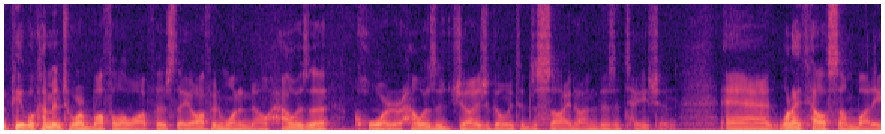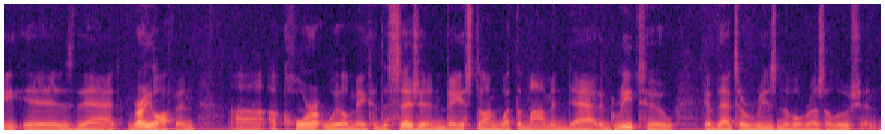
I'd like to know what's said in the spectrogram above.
when people come into our Buffalo office, they often want to know how is a court or how is a judge going to decide on visitation. And what I tell somebody is that very often uh, a court will make a decision based on what the mom and dad agree to if that's a reasonable resolution.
